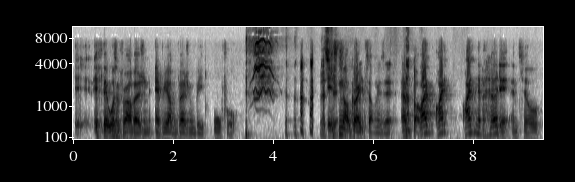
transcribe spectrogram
if it wasn't for our version, every other version would be awful. It's true. not a great song, is it? Um, No. But I, I, I'd never heard it until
